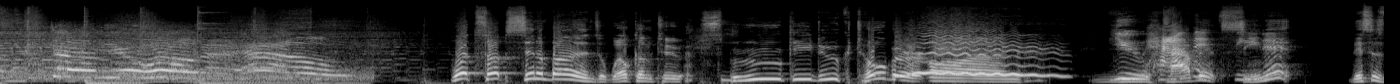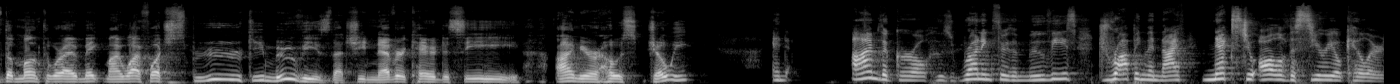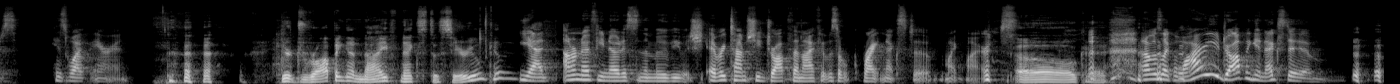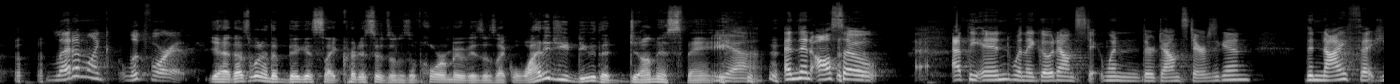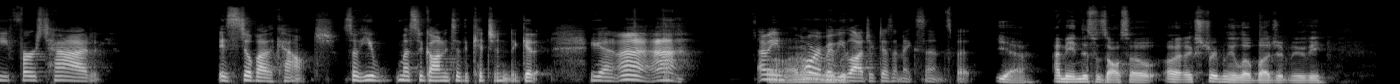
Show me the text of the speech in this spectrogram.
damn you all to hell! What's up, Cinnabuns? Welcome to Spooky Duketober on You haven't seen it? This is the month where I make my wife watch spooky movies that she never cared to see. I'm your host, Joey. And I'm the girl who's running through the movies, dropping the knife next to all of the serial killers. His wife, Erin. You're dropping a knife next to serial killers? Yeah, I don't know if you noticed in the movie, but she, every time she dropped the knife, it was right next to Mike Myers. Oh, okay. And I was like, why are you dropping it next to him? Let him like look for it. Yeah, that's one of the biggest like criticisms of horror movies is like, why did you do the dumbest thing? Yeah. and then also at the end when they go downstairs when they're downstairs again, the knife that he first had is still by the couch. So he must have gone into the kitchen to get it. Again, uh, uh. I mean, Oh, I horror movie logic doesn't make sense, but Yeah, I mean, this was also an extremely low budget movie.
